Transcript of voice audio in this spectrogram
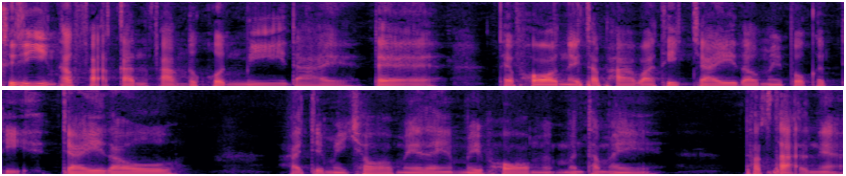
คือที่ยิงทักษะการฟังทุกคนมีได้ แต่แต่พอในสภาวะที่ใจเราไม่ปกติใจเราอาจจะไม่ชอบไม่อะไร ไม่พร้อมมันทำให้ทักษะเนี้ย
